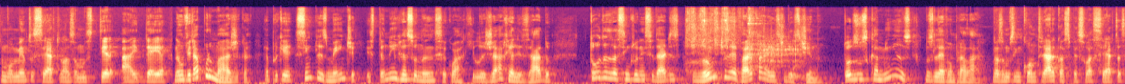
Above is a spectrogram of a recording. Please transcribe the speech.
no momento certo nós vamos ter a ideia. Não virá por mágica, é porque simplesmente estando em ressonância com aquilo já realizado, todas as sincronicidades vão te levar para este destino. Todos os caminhos nos levam para lá. Nós vamos encontrar com as pessoas certas,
